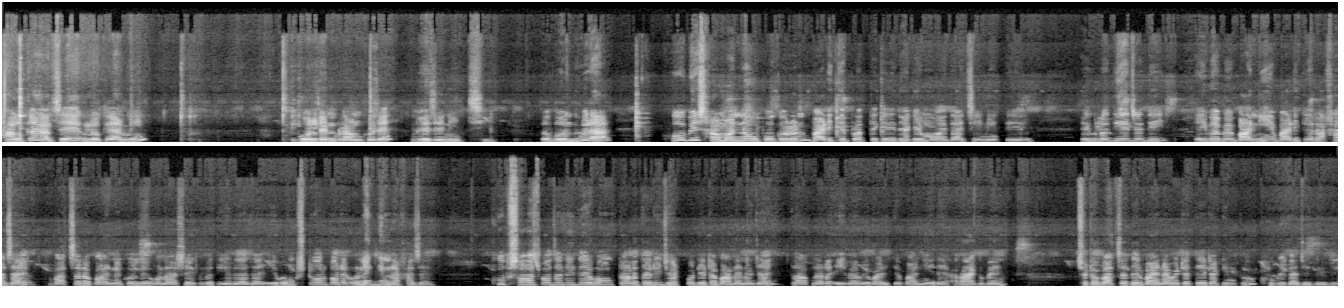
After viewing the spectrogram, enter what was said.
হালকা আছে, এগুলোকে আমি গোল্ডেন ব্রাউন করে ভেজে নিচ্ছি। তো বন্ধুরা, খুবই সামান্য উপকরণ, বাড়িতে প্রত্যেকেরই থাকে ময়দা, চিনি, তেল। এগুলো দিয়ে যদি এইভাবে বানিয়ে বাড়িতে রাখা যায়, বাচ্চারা বায়না করলে অনায়াসে এগুলো দিয়ে দেওয়া যায় এবং স্টোর করে অনেক দিন রাখা যায়। খুব সহজ পদ্ধতিতে এবং তাড়াতাড়ি ঝটপট এটা বানানো যায়। তো আপনারা এইভাবে বাড়িতে বানিয়ে রাখবেন। ছোট বাচ্চাদের বায়না মেটাতে এটা কিন্তু খুবই কাজে দেবে।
